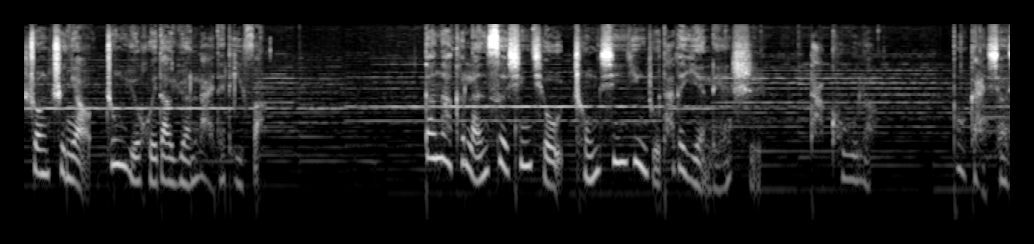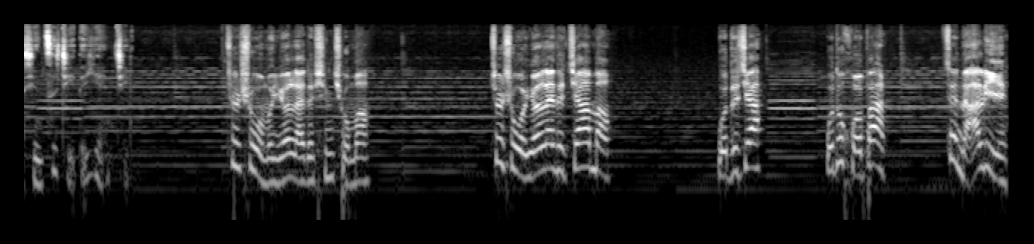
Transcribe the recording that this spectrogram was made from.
双翅鸟终于回到原来的地方。颗蓝色星球重新映入他的眼帘时，他哭了，不敢相信自己的眼睛。这是我们原来的星球吗？这是我原来的家吗？我的家，我的伙伴，在哪里？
